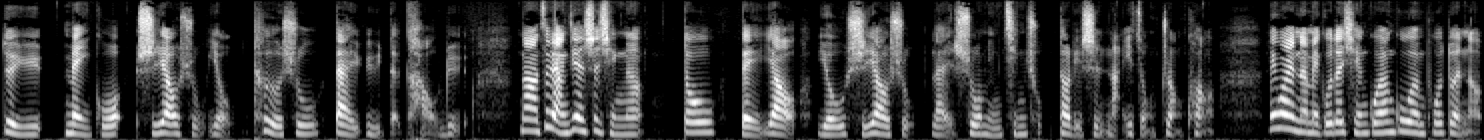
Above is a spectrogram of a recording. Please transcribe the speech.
对于美国食药署有特殊待遇的考虑？那这两件事情呢，都得要由食药署来说明清楚，到底是哪一种状况。另外呢，美国的前国安顾问波顿呢？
